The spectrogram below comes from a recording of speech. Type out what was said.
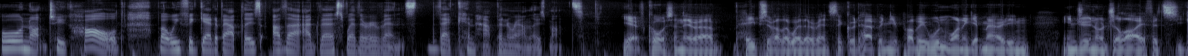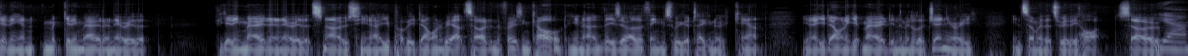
or not too cold." But we forget about those other adverse weather events that can happen around those months. Yeah, of course, and there are heaps of other weather events that could happen. You probably wouldn't want to get married in, in June or July if it's you're getting in, getting married in an area that if you're getting married in an area that snows. You know, you probably don't want to be outside in the freezing cold. You know, these are other things we got to take into account. You know, you don't want to get married in the middle of January in somewhere that's really hot. So Yeah.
